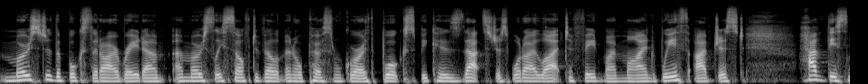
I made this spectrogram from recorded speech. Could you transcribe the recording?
most of the books that I read are, are mostly self development or personal growth books because that's just what I like to feed my mind with. I've just have this,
